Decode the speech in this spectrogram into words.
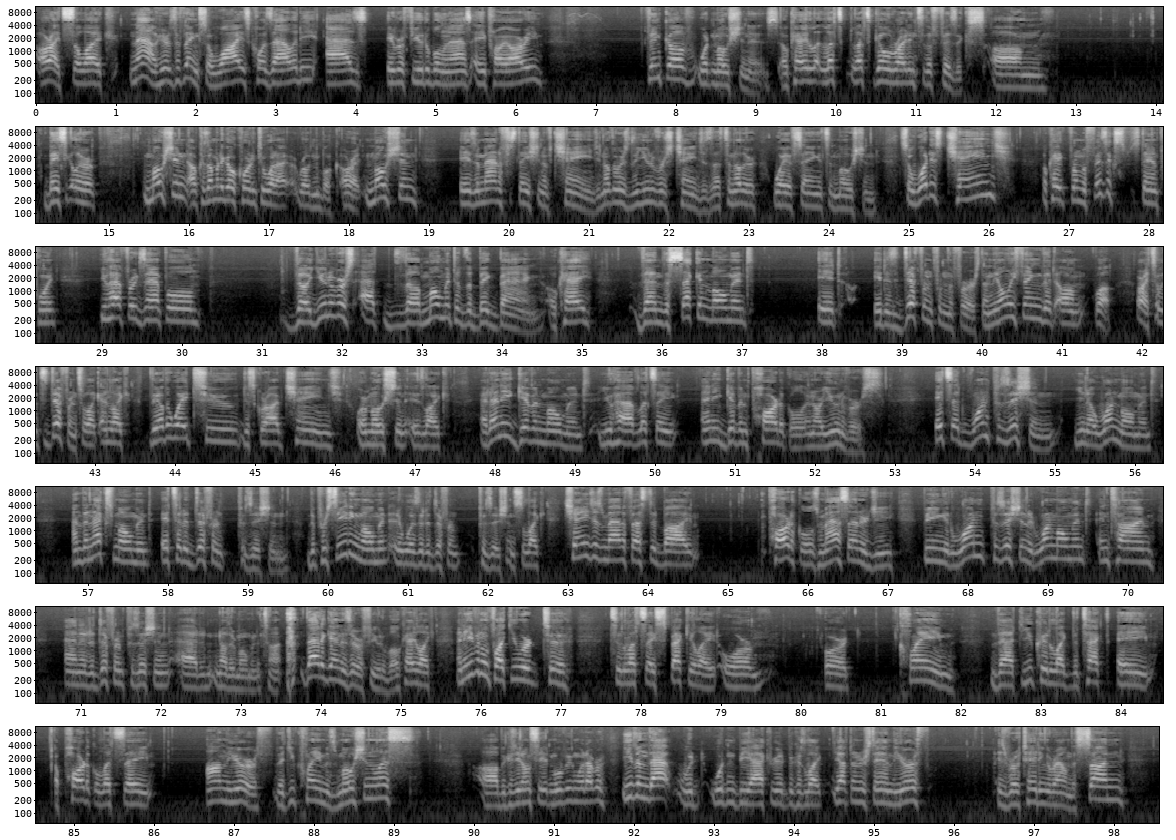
All right, so like now, here's the thing. So, why is causality as irrefutable and as a priori, think of what motion is. Okay, let's let's go right into the physics. Um, basically, motion. Because uh, I'm going to go according to what I wrote in the book. All right, motion is a manifestation of change. In other words, the universe changes. That's another way of saying it's in motion. So, what is change? Okay, from a physics standpoint, you have, for example, the universe at the moment of the Big Bang, okay? Then the second moment, it it is different from the first. And the only thing that, um, well, all right, so it's different. So like, and like the other way to describe change or motion is like at any given moment, you have, let's say, any given particle in our universe. It's at one position, you know, one moment, and the next moment, it's at a different position. The preceding moment, it was at a different position. So, like, change is manifested by particles, mass energy, being at one position at one moment in time and at a different position at another moment in time. that again is irrefutable, okay? Like, and even if like you were to to let's say speculate or or claim that you could like detect a a particle, let's say, on the Earth that you claim is motionless uh, because you don't see it moving, whatever. Even that would wouldn't be accurate because, like, you have to understand the Earth is rotating around the sun,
